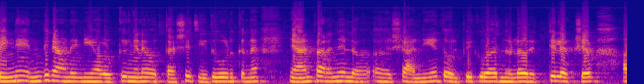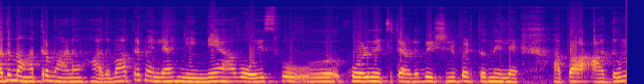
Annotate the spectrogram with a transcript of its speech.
പിന്നെ എന്തിനാണ് ഇനി അവൾക്ക് ഇങ്ങനെ ഒത്താശ ചെയ്തു കൊടുക്കുന്നത് ഞാൻ പറഞ്ഞല്ലോ ഷാലിനിയെ തോൽപ്പിക്കുക എന്നുള്ള ഒരൊറ്റ ലക്ഷ്യം അത് മാത്രമാണ്. അത് മാത്രമല്ല നിന്നെ ആ വോയിസ് കോൾ വെച്ചിട്ട് അവൾ ഭീഷണിപ്പെടുത്തുന്നില്ലേ? അപ്പോൾ അതും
